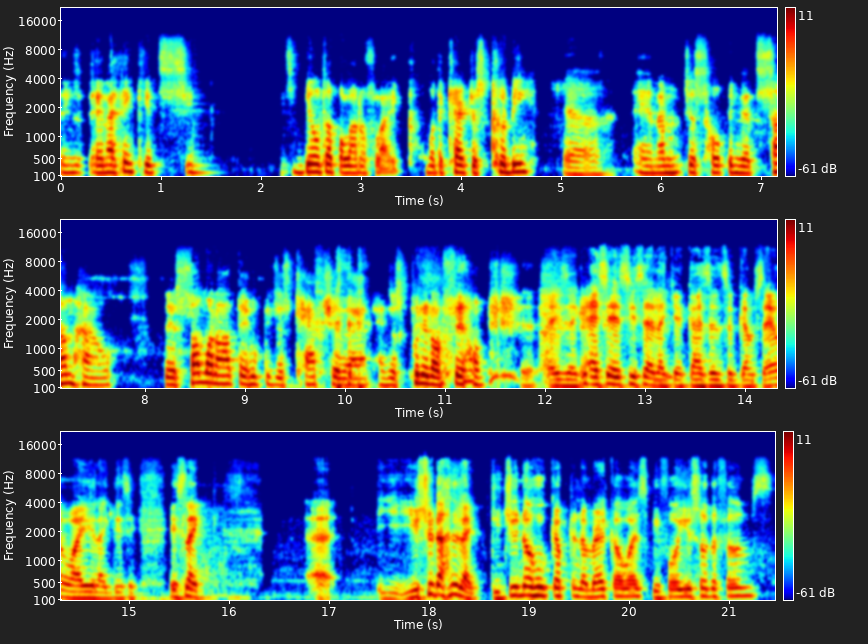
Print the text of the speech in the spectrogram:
things, and I think it's it's built up a lot of like what the characters could be. Yeah. And I'm just hoping that somehow there's someone out there who could just capture that and just put it on film. exactly. As, as you said, like your cousins who come say, "Oh, why you like this?" It's like uh, you should ask, like, did you know who Captain America was before you saw the films?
